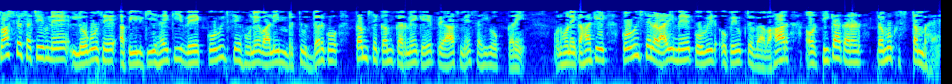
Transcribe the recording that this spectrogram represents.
स्वास्थ्य सचिव ने लोगों से अपील की है कि वे कोविड से होने वाली मृत्यु दर को कम से कम करने के प्रयास में सहयोग करें। उन्होंने कहा कि कोविड से लड़ाई में कोविड उपयुक्त व्यवहार और टीकाकरण प्रमुख स्तंभ हैं।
